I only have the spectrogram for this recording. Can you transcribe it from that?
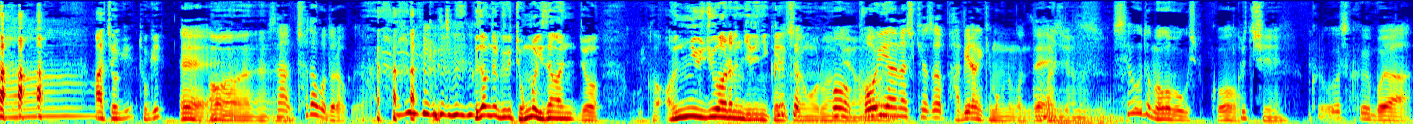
아, 아 저기 독일? 네. 어, 어, 어. 사람 쳐다보더라고요. 그 사람들 그게 정말 이상한 저 언유주얼하는 일이니까 그렇죠. 영어로 뭐 하면 거의 하나 시켜서 밥이랑 이렇게 먹는 건데. 어, 맞아요, 맞아요. 새우도 먹어보고 싶고. 그렇지. 그리고 그 뭐야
